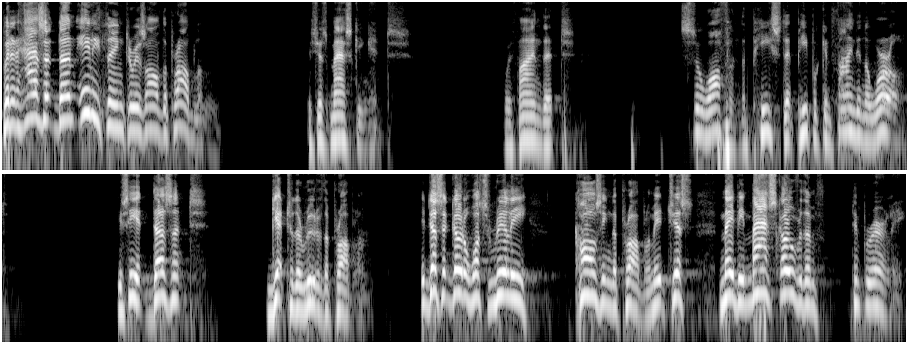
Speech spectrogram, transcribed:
But it hasn't done anything to resolve the problem, it's just masking it. We find that so often the peace that people can find in the world, you see, it doesn't get to the root of the problem. It doesn't go to what's really causing the problem. It just maybe mask over them temporarily.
